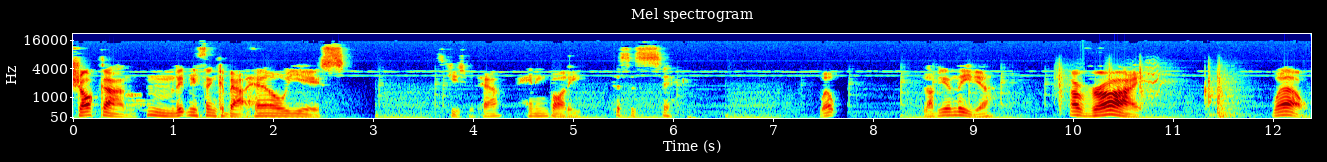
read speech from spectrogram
Shotgun. Hmm, let me think about hell yes. Excuse me, pal. Henning body. This is sick. Well, love you and leave ya. Alright. Well.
